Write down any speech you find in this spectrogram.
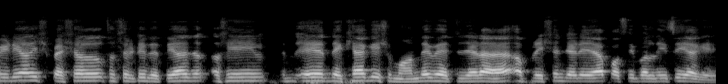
ਮੀਡੀਆ ਲਈ ਸਪੈਸ਼ਲ ਫੈਸਿਲਿਟੀ ਦਿੱਤੀ ਹੈ ਜ- ਅਸੀਂ ਇਹ ਦੇਖਿਆ ਕਿ ਸ਼ਮਾਨ ਦੇ ਵਿੱਚ ਜਿਹੜਾ ਹੈ ਆਪਰੇਸ਼ਨ ਜਿਹੜੇ ਆ ਪੋਸੀਬਲ ਨਹੀਂ ਸੀ ਹੈਗੇ।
